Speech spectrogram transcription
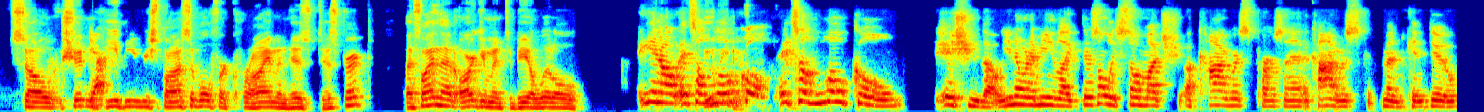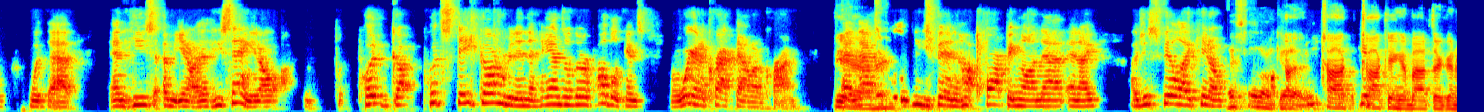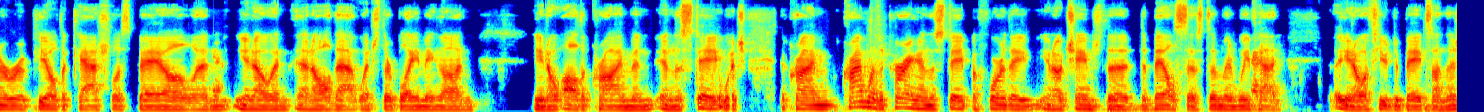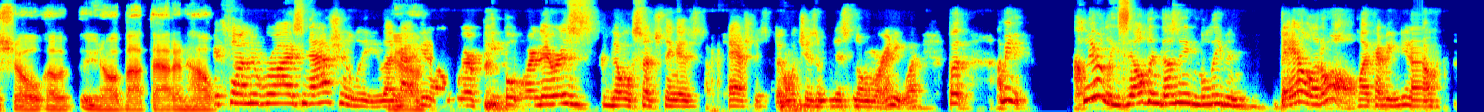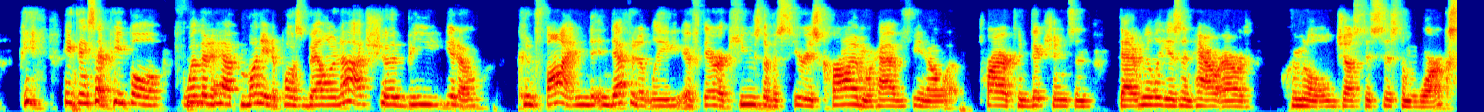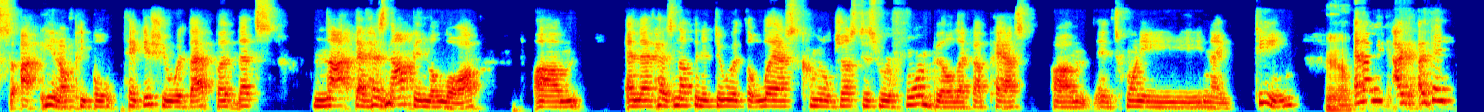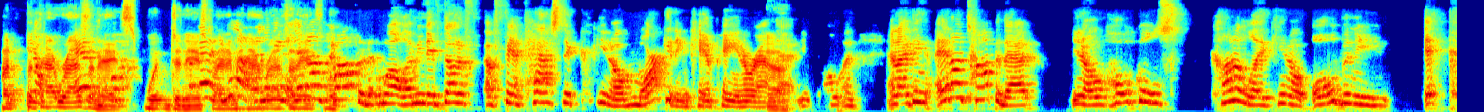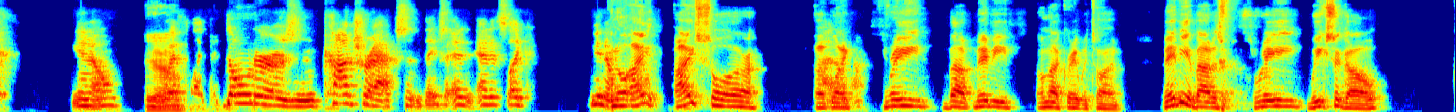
So shouldn't yeah. he be responsible for crime in his district? I find that argument to be a little. You know, it's a local. It's a local issue, though. You know what I mean? Like, there's only so much a congressperson, a congressman can do with that. And he's, I mean, you know, he's saying, you know, put put state government in the hands of the Republicans, and we're going to crack down on crime. Yeah, and that's he's been harping on that. And I, I just feel like you know, I still don't get it. Talk, talking about they're going to repeal the cashless bail and yeah. you know and and all that, which they're blaming on you know all the crime in in the state which the crime crime was occurring in the state before they you know changed the the bail system and we've had you know a few debates on this show uh, you know about that and how it's on the rise nationally like yeah. I, you know where people where there is no such thing as cashless bail, which is a misnomer anyway but i mean clearly Zeldin doesn't even believe in bail at all. Like, I mean, you know, he, he thinks that people, whether they have money to post bail or not, should be, you know, confined indefinitely if they're accused of a serious crime or have, you know, prior convictions. And that really isn't how our criminal justice system works. You know, people take issue with that, but that's not, that has not been the law. Um, and that has nothing to do with the last criminal justice reform bill that got passed um, in 2019. Yeah. And I mean, I, I think. But but know, that resonates with Denise, right? Yeah, that and, resonates and on top of it, well, I mean, they've done a, a fantastic, you know, marketing campaign around yeah. that, you know, and and I think, and on top of that, you know, Hochul's kind of like, you know, Albany ick, you know, yeah. with like donors and contracts and things, and and it's like, you know, you know, I I saw uh, like three about maybe I'm not great with time, maybe about as three weeks ago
